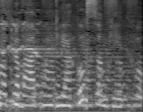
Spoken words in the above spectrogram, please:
शुभ प्रभात मिडियाको सङ्केत हो।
